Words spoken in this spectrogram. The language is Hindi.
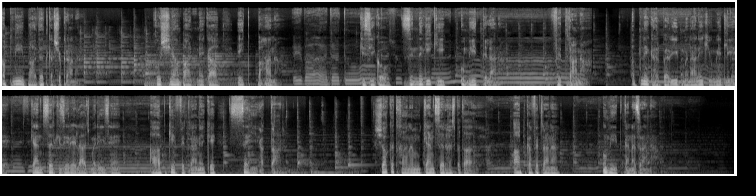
अपनी इबादत का शुक्राना। खुशियाँ बांटने का एक बहाना। किसी को ज़िंदगी की उम्मीद दिलाना। फितराना। अपने घर पर ईद मनाने की उम्मीद लिए। कैंसर के जेर इलाज मरीज़ हैं। आपके फितराने के सही हकदार। शौकत खानम कैंसर अस्पताल। आपका फितराना, उम्मीद का नजराना।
